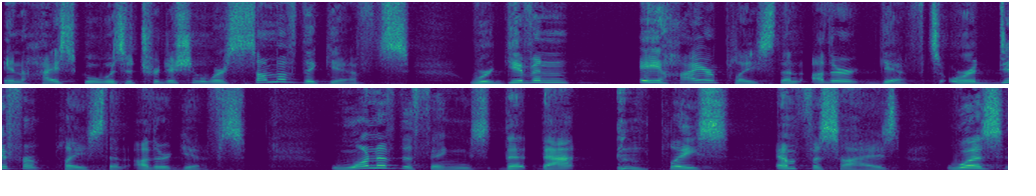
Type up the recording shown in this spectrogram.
in high school was a tradition where some of the gifts were given a higher place than other gifts or a different place than other gifts. One of the things that that place emphasized was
